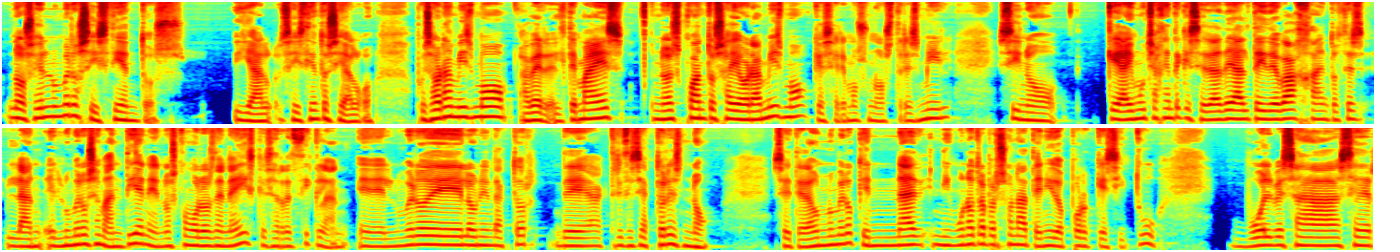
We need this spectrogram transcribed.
no, soy el número 600 y al- 600 y algo. Pues ahora mismo, a ver, el tema es, no es cuántos hay ahora mismo, que seremos unos 3.000, sino que hay mucha gente que se da de alta y de baja, entonces el número se mantiene, no es como los DNIs que se reciclan. El número de la unión de, actor, de actrices y actores no. Se te da un número que ninguna otra persona ha tenido, porque si tú vuelves a ser,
